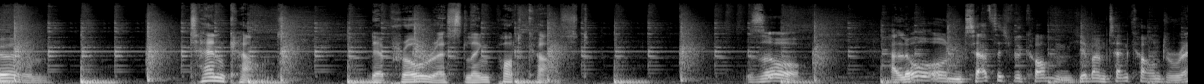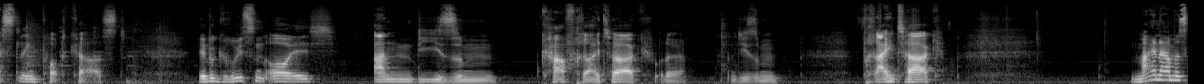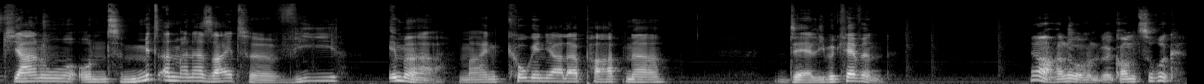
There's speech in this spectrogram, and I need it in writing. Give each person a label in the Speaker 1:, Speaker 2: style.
Speaker 1: hören Ten Count, der Pro Wrestling Podcast. So, hallo und herzlich willkommen hier beim Ten Count Wrestling Podcast. Wir begrüßen euch an diesem Karfreitag oder an diesem Freitag. Mein Name ist Keanu und mit an meiner Seite, wie immer mein kogenialer Partner, der liebe Kevin.
Speaker 2: Ja, hallo und willkommen zurück.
